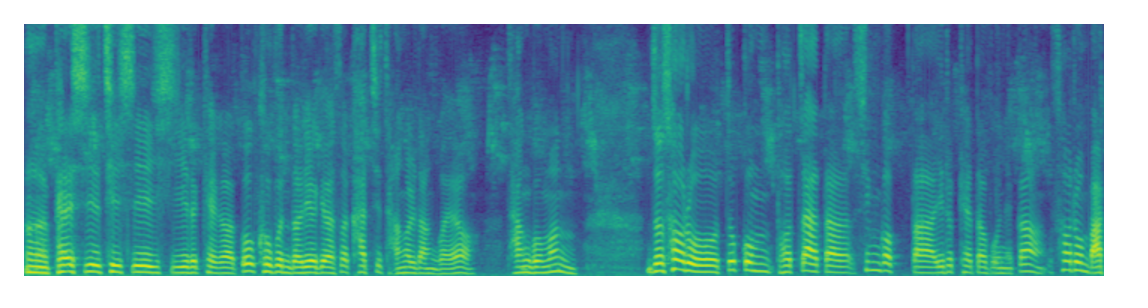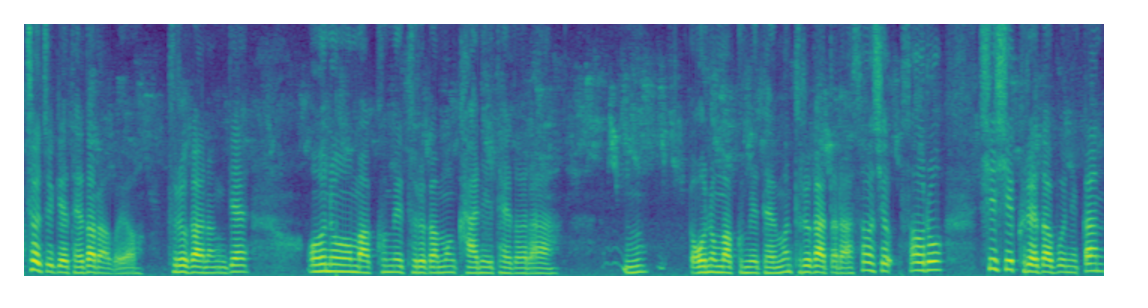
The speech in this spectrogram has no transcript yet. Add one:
어, 배 씨, 지 씨, 이 씨, 이렇게 해갖고 그분들이 여기 와서 같이 장을 담궈요. 담그면 이제 서로 조금 더 짜다, 싱겁다, 이렇게 하다 보니까 서로 맞춰주게 되더라고요. 들어가는 게 어느 만큼이 들어가면 간이 되더라. 응? 어느 만큼이 되면 들어가더라. 서, 서로 시시 그러다 보니까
